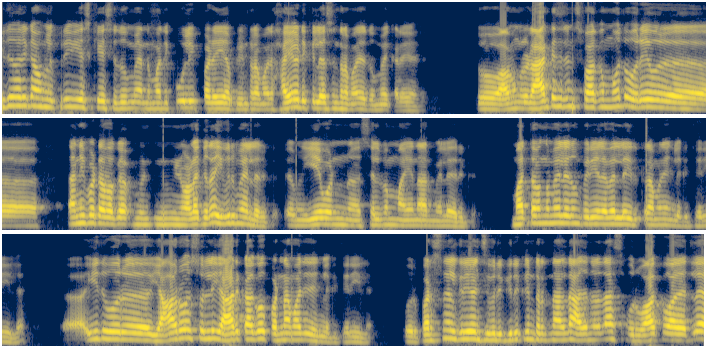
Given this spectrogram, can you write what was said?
இது வரைக்கும் அவங்களுக்கு ப்ரீவியஸ் கேஸ் எதுவுமே அந்த மாதிரி கூலிப்படை அப்படின்ற மாதிரி ஹையர்டு கில்லர்ஸ்ன்ற மாதிரி எதுவுமே கிடையாது. ஸோ அவங்களோட ஆன்டிசிடென்ட்ஸ் பார்க்கும்போது ஒரே ஒரு தனிப்பட்ட வகை வழக்கு தான் இவர் மேலே இருக்கு. ஏ ஒன் செல்வம் அய்யனார் மேலே இருக்கு. மற்றவங்க மேலே எதுவும் பெரிய லெவலில் இருக்கிற மாதிரி எங்களுக்கு தெரியல. இது ஒரு யாரோ சொல்லி யாருக்காகவோ பண்ண மாதிரி எங்களுக்கு தெரியல. ஒரு பர்சனல் கிரீவன்ஸ் இவருக்கு இருக்குன்றதுனால தான் அதனால தான் ஒரு வாக்குவாதத்தில்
